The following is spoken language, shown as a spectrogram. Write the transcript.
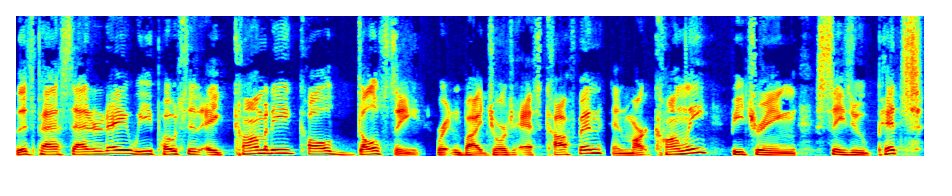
This past Saturday, we posted a comedy called Dulcy, written by George S. Kaufman and Marc Connelly, featuring ZaSu Pitts.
